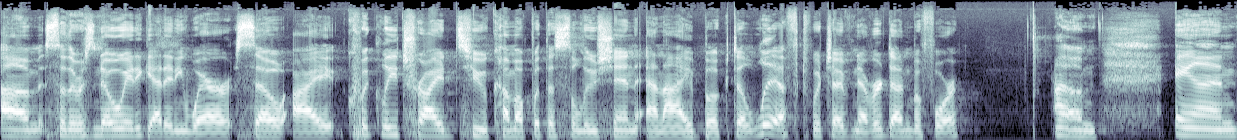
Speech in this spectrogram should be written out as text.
Um, so there was no way to get anywhere. So I quickly tried to come up with a solution and I booked a Lyft, which I've never done before. Um, and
